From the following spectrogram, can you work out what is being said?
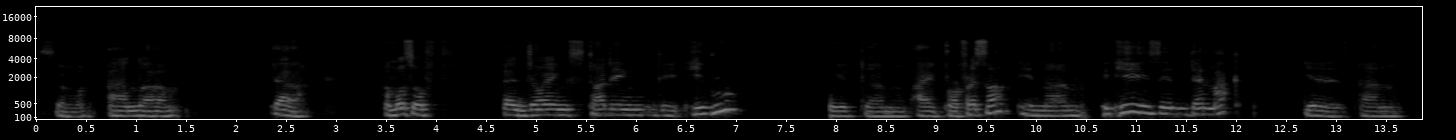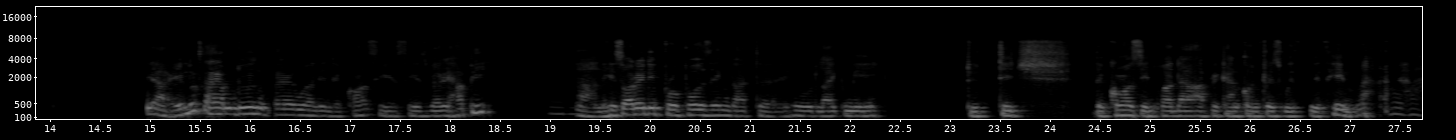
So, and um, yeah, I'm also enjoying studying the Hebrew with um, a professor in, um, he is in Denmark. Yes. And yeah, it looks like I'm doing very well in the course. He's, he's very happy. And he's already proposing that uh, he would like me to teach the course in other African countries with, with him. Oh, wow.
